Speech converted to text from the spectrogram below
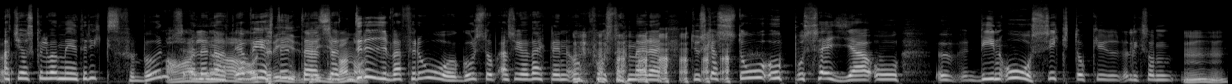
Att jag skulle vara med i ett riksförbund Ah, eller ja, något. Jag vet dri- inte. Alltså, driva driva frågor. Stå, alltså jag är verkligen uppfostrad med det. Du ska stå upp och säga och, din åsikt och liksom Mhm.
